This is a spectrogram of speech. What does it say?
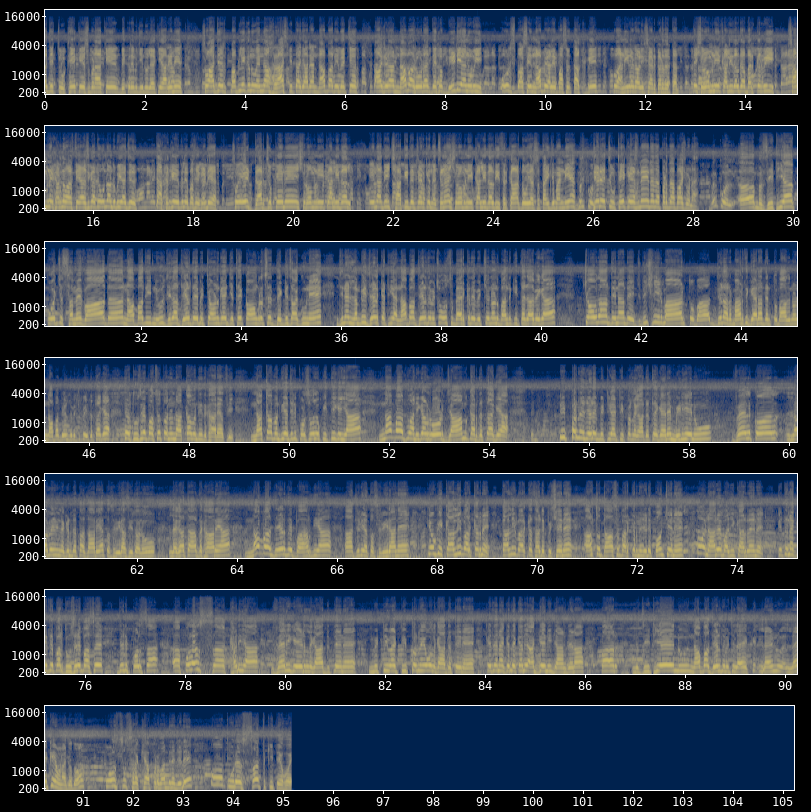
ਅੱਜ ਝੂਠੇ ਕੇਸ ਬਣਾ ਕੇ ਵਿਕਰਮ ਜੀ ਨੂੰ ਲੈ ਕੇ ਆ ਰਹੇ ਨੇ। ਸੋ ਅੱਜ ਪਬਲਿਕ ਨੂੰ ਇੰਨਾ ਹਰਾਸ਼ ਕੀਤਾ ਜਾ ਰਿਹਾ ਨਾਭਾ ਦੇ ਵਿੱਚ। ਆ ਜਿਹੜਾ ਨਾਭਾ ਰੋਡ ਹੈ, ਦੇਖੋ ਮੀਡੀਆ ਨੂੰ ਵੀ ਉਸ ਪਾਸੇ ਨਾਭੇ ਵਾਲੇ ਪਾਸੇ ਧੱਕ ਕੇ ਭਵਾਨੀਗੜ੍ਹ ਵਾਲੀ ਸਾਈਡ ਕੱਢ ਦਿੱਤਾ। ਤੇ ਸ਼੍ਰੋਮਣੀ ਅਕਾਲੀ ਦਲ ਦਾ ਵਰਕਰ ਵੀ ਸਾਹਮਣੇ ਖੜਨ ਵਾਸਤੇ ਆਇਆ ਸੀਗਾ ਤੇ ਉਹਨਾਂ ਨੂੰ ਵੀ ਅੱਜ ਧੱਕ ਕੇ ਇਧਰਲੇ ਪਾਸੇ ਕੱਢਿਆ। ਸੋ ਇਹ ਡਰ ਚੁੱਕੇ ਨੇ ਸ਼੍ਰੋਮਣੀ ਅਕਾਲੀ ਦਲ। ਇਹਨਾਂ ਦੀ ਛਾਤੀ ਤੇ ਚੜ ਕੇ ਨੱਚਣਾ ਸ਼੍ਰੋਮਣੀ ਅਕਾਲੀ ਦਲ ਦੀ ਸਰਕਾਰ 2027 ਚ ਬਣਨੀ ਹੈ। ਜਿਹੜੇ ਝੂਠੇ ਕੇਸ ਨੇ, ਇਹਨਾਂ ਦਾ ਪਰਦਾਫਾਸ਼ ਹੋਣਾ ਹੈ। ਬਿਲਕੁਲ ਮਜੀਠੀਆ ਕੁਝ ਸਮੇਂ ਬਾਅਦ ਨਾਭਾ ਦੀ ਨਿਊਜ਼ ਜ਼ਿਲ੍ਹਾ ਜੇਲ੍ਹ ਦੇ ਵਿੱਚ ਆਉਣਗੇ, ਜਿੱਥੇ ਕਾਂਗਰਸ ਦੇ ਦਿੱਗਜ ਆਗੂ ਨੇ, ਜਿਨ੍ਹਾਂ ਲੰਬੀ ਜੇਲ੍ਹ ਕੱਟੀ ਆ। ਨਾਭਾ ਜੇਲ੍ਹ ਦੇ ਵਿੱਚ ਉਸ ਬੈਰਕ ਦੇ ਵਿੱਚ ਉਹਨਾਂ ਨੂੰ ਬੰਦ ਕੀਤਾ ਜਾਵੇਗਾ। 14 ਦਿਨਾਂ ਦੇ ਜੁਡੀਸ਼ਰੀ ਰਿਮਾਂਡ ਤੋਂ ਬਾਅਦ, ਜਿਹੜਾ ਰਿਮਾਂਡ ਸੀ 11 ਦਿਨ ਤੋਂ ਬਾਅਦ ਉਹਨਾਂ ਨੂੰ ਨਾਭਾ ਜੇਲ੍ਹ ਦੇ ਵਿੱਚ ਭੇਜ ਦਿੱਤਾ ਗਿਆ। ਤੇ ਦੂਸਰੇ ਪਾਸੇ ਤੁਹਾਨੂੰ ਨਾਕਾਬੰਦੀ ਦਿਖਾ ਰਿਹਾ ਸੀ। ਨਾਕਾਬੰਦੀ ਆ ਜਿਹੜੀ ਪੁਲਿਸ ਵੱਲੋਂ ਕੀਤੀ ਗਈ ਆ, ਨਾਭਾ ਭਵਾਨੀਗੜ੍ਹ ਰੋਡ ਜਾਮ ਕਰ ਦਿੱਤਾ ਗਿਆ। ਟਿੱਪਰ ਨੇ ਜਿਹੜੇ ਮਿੱਟੀ ਵਾਲੇ ਟਿੱਪਰ ਲਗਾ ਦਿੱਤੇ ਗਏ ਨੇ। ਮੀਡੀਏ ਨੂੰ ਬਿਲਕੁਲ ਲਵੇ ਨਹੀਂ ਲੱਗਣ ਦਿੱਤਾ ਜਾ ਰਿਹਾ। ਤਸਵੀਰਾਂ ਸੀ ਤੁਹਾਨੂੰ ਲਗਾਤਾਰ ਦਿਖਾ ਰਹੇ ਹਾਂ। ਨਾਭਾ ਜੇਲ੍ਹ ਦੇ ਬਾਹਰ ਦੀਆਂ ਆਹ ਜਿਹੜੀਆਂ ਤਸਵੀਰਾਂ ਨੇ, ਕਿਉਂਕਿ ਕਾਲੀ ਵਰਕਰ ਨੇ, ਕਾਲੀ ਵਰਕਰ ਸਾਡੇ ਪਿੱਛੇ ਨੇ 8 ਤੋਂ 10 ਵਰਕਰ ਨੇ ਜਿਹੜੇ ਪਹੁੰਚੇ ਨੇ, ਉਹ ਨਾਅਰੇਬਾਜ਼ੀ ਕਰ ਰਹੇ ਨੇ। ਕਿਤੇ ਨਾ ਕਿਤੇ ਪਰ ਦੂਸਰੇ ਪਾਸੇ ਜਿਹੜੀ ਪੁਲਿਸ ਆ ਪੁਲਿਸ ਅ, ਖੜੀ ਆ ਵੈਰੀਗੇਡ ਲਗਾ ਦਿੱਤੇ ਨੇ ਮਿੱਟੀ ਵਾਲੇ ਟੀਪਰ ਨੇ ਉਹ ਲਗਾ ਦਿੱਤੇ ਨੇ। ਕਿਤੇ ਨਾ ਕਿਤੇ ਕਹਿੰਦੇ ਅੱਗੇ ਨਹੀਂ ਜਾਣ ਦੇਣਾ। ਪਰ ਮਜੀਠੀਏ ਨੂੰ ਨਾਭਾ ਜੇਲ੍ਹ ਦੇ ਵਿੱਚ ਲੈ ਕੇ ਲੈਣ ਨੂੰ ਲੈ ਕੇ ਆਉਣਾ ਜਦੋਂ ਪੁਲਿਸ ਸੁਰੱਖਿਆ ਪ੍ਰਬੰਧ ਨੇ ਜਿਹੜੇ ਉਹ ਪੂਰੇ ਸਖਤ ਕੀਤੇ ਹੋਏ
